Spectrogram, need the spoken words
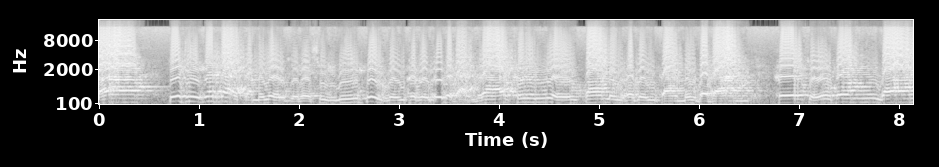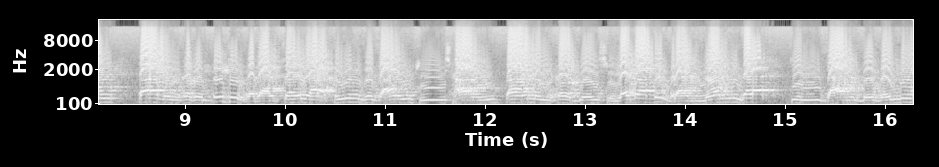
ပါတိတိကတ္တသမယုတ်ဆိုတဲ့ရှိလေးပြုစဉ်ခပိဥပဒံရာခုမျိုးပါမင်ခပိကာမုပဒံခေချုဘုံဒံပါမင်ခပိပိတုပဒံစေယဘုယပဒံဖြီချံပါမင်ခောပြင်းရှိလဘတုပဒံနန္ဒကျင်ဇံတေဘယု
